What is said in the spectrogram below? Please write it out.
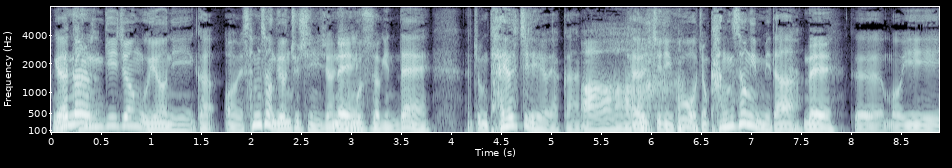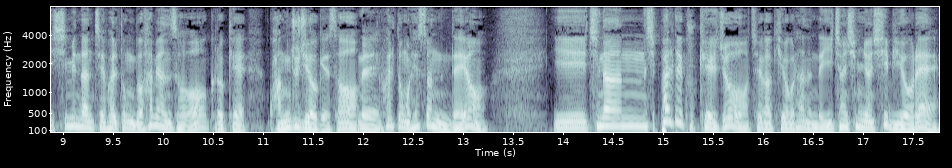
그러니까 맨날- 강기정 의원이 그러니까 어, 삼성 의원 출신이죠. 네. 정무수석인데 좀 다혈질이에요, 약간. 아. 다혈질이고 좀 강성입니다. 네. 그 뭐 이 시민단체 활동도 하면서 그렇게 광주 지역에서 네. 활동을 했었는데요. 이 지난 18대 국회죠. 제가 기억을 하는데 2010년 12월에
